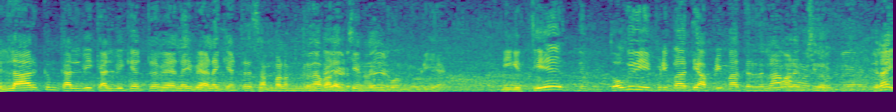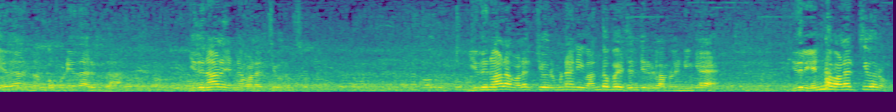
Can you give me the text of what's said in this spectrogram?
எல்லாருக்கும் கல்வி கல்விக்கேற்ற வேலை வேலைக்கேற்ற சம்பளம்ங்கிறதா வளர்ச்சியை நோக்கி போக நீங்க தேர் தொகுதி இப்படி பார்த்து அப்படி மாத்துறதெல்லாம் வளர்ச்சி வரும். இதெல்லாம் ஏதாவது நம்பக்கூடியதா இருக்குதா? இதனால என்ன வளர்ச்சி வரும் சொல்லுங்க. இதனால வளர்ச்சி வரும்னா நீ வந்த போய் செஞ்சிருக்கலாம்ல நீங்க. இதுல என்ன வளர்ச்சி வரும்?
